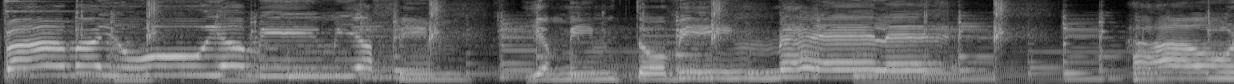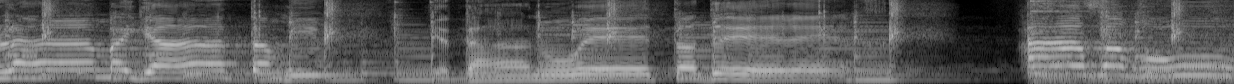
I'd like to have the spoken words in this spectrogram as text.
פעם היו ימים יפים, ימים טובים אלה. העולם היה תמים, ידענו את הדרך. אז אמרו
